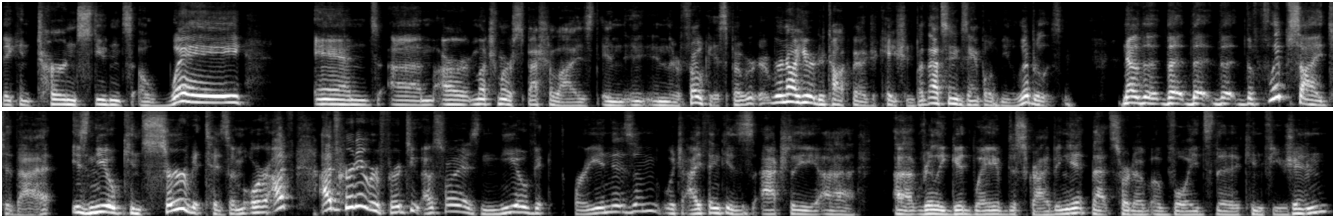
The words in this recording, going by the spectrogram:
They can turn students away and um, are much more specialized in, in, in, their focus. But we're, we're not here to talk about education, but that's an example of neoliberalism. Now, the, the, the, the, the flip side to that is neoconservatism, or I've, I've heard it referred to elsewhere as neo-Victorianism, which I think is actually uh, a really good way of describing it that sort of avoids the confusion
